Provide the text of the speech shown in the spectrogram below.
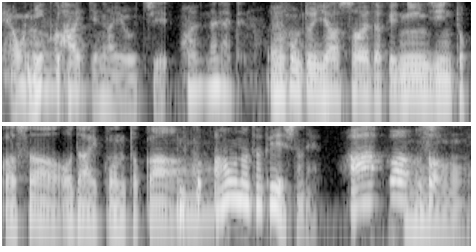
えお肉入ってないようち。あれ何入ってんの？え本当に野菜だけ人参とかさお大根とか。こ青菜だけでしたね。ああそ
